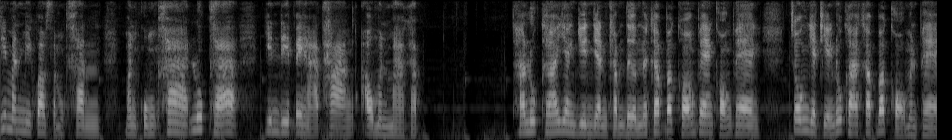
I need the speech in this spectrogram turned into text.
ที่มันมีความสำคัญ มันคุ้มค่าลูกค้า ยินดีไปหาทางเอามันมาครับ ถ้าลูกค้ายังยืนยันคำเดิมนะครับว่าของแพงของแพง จงอย่าเถียงลูกค้าครับว่าของมันแพง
